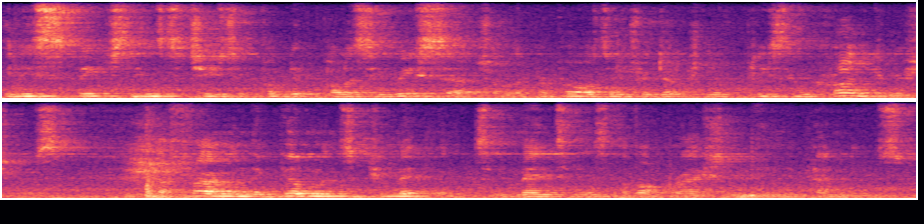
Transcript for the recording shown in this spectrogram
in his speech to the Institute of Public Policy Research on the proposed introduction of police and crime commissioners, affirming the government's commitment to maintenance of operational independence.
